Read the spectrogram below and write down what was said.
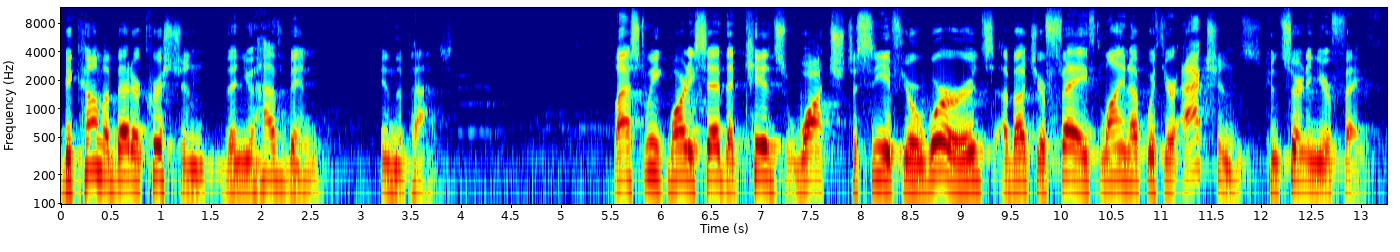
become a better Christian than you have been in the past. Last week, Marty said that kids watch to see if your words about your faith line up with your actions concerning your faith.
